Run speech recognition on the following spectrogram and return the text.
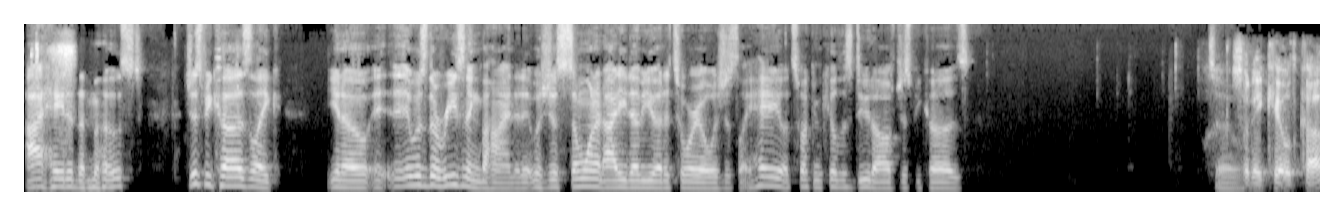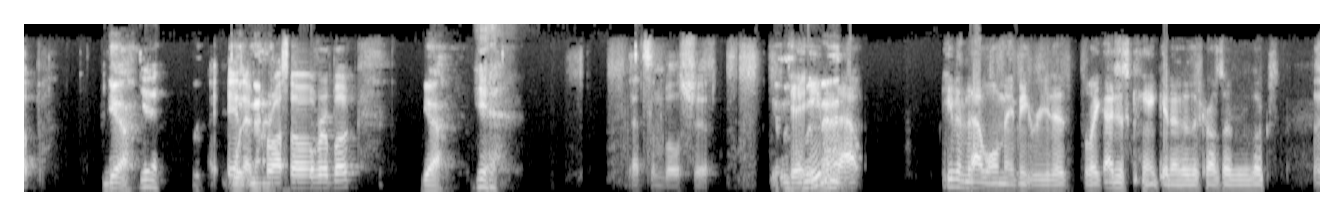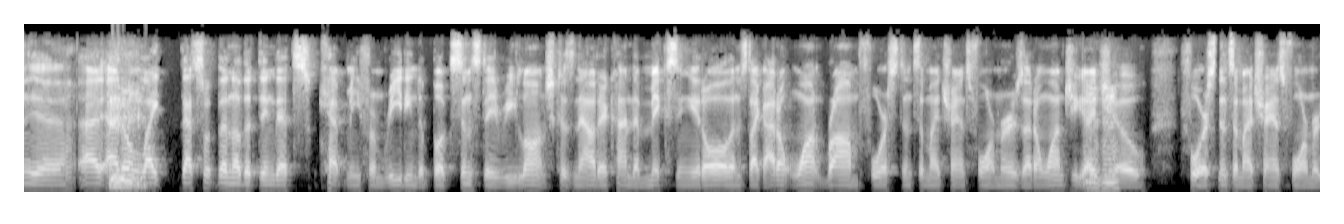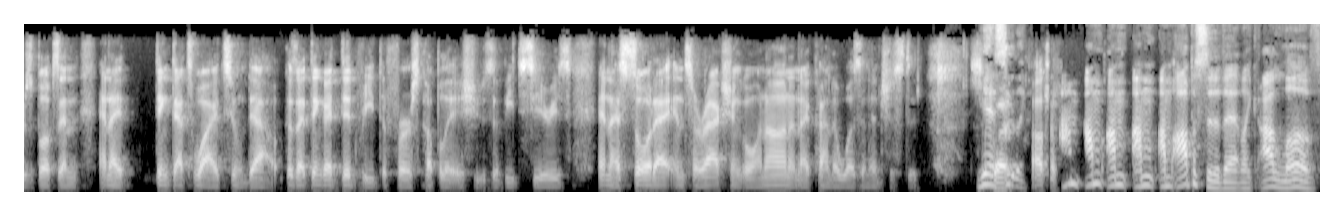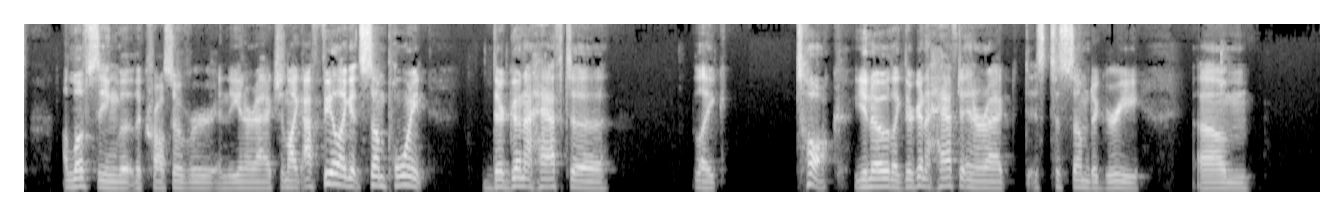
I hated the most just because like you know it, it was the reasoning behind it it was just someone at IDW editorial was just like hey let's fucking kill this dude off just because so, so they killed Cup Yeah, Yeah. in With a Matt- crossover book. yeah. yeah That's some bullshit. Yeah, even Matt- that, even that won't make me read it. Like I just can't get into the crossover books. Yeah, I, I don't like. That's what another thing that's kept me from reading the book since they relaunched. Because now they're kind of mixing it all, and it's like I don't want Rom forced into my Transformers. I don't want GI Mhm. Joe forced into my Transformers books, and and I think that's why I tuned out because I think I did read the first couple of issues of each series, and I saw that interaction going on, and I kind of wasn't interested. So yeah see like I'm I'm I'm I'm I'm opposite of that. Like I love I love seeing the the crossover and the interaction. Like I feel like at some point they're gonna have to like talk. You know, like they're gonna have to interact to some degree. Um,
